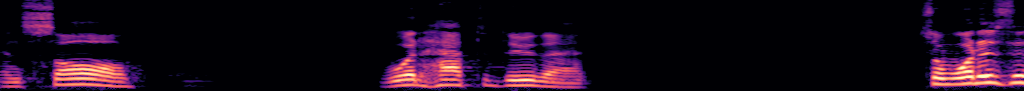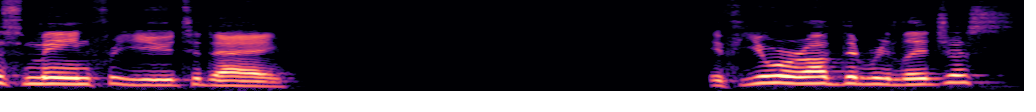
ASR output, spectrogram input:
And Saul would have to do that. So, what does this mean for you today? If you are of the religious,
